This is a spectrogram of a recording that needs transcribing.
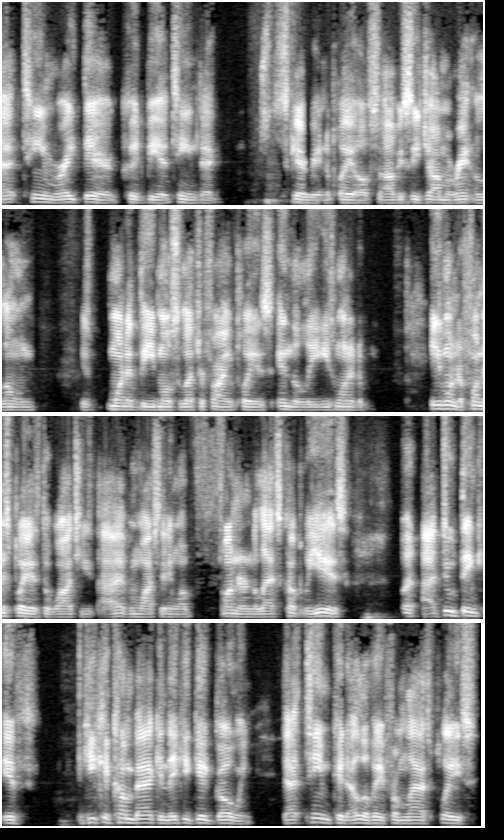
that team right there could be a team that scary in the playoffs. Obviously, John Morant alone is one of the most electrifying players in the league. He's one of the he's one of the funnest players to watch. He's, I haven't watched anyone funner in the last couple of years, but I do think if he could come back and they could get going, that team could elevate from last place,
